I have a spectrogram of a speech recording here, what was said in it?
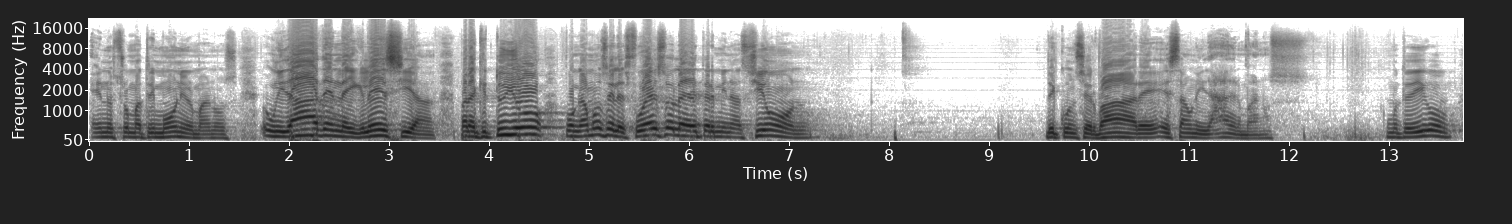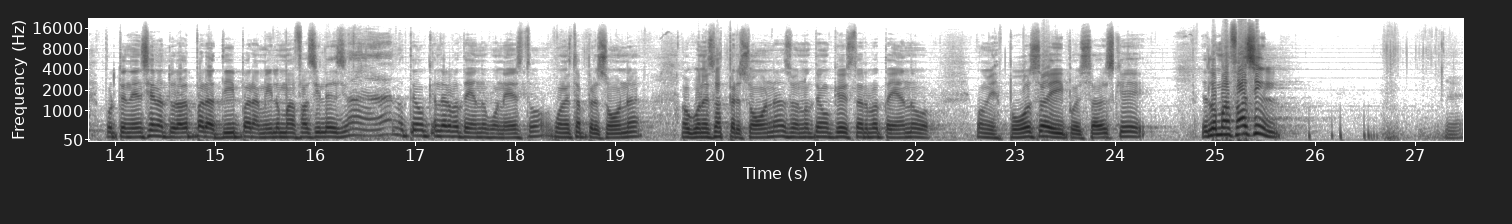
en nuestro matrimonio, hermanos. Unidad en la iglesia. Para que tú y yo pongamos el esfuerzo, la determinación de conservar eh, esa unidad, hermanos. Como te digo, por tendencia natural para ti, para mí lo más fácil es decir, ah, no tengo que andar batallando con esto, con esta persona, o con estas personas, o no tengo que estar batallando con mi esposa, y pues sabes que es lo más fácil. Eh,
